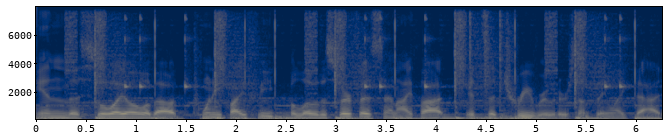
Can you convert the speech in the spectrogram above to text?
in the soil about 25 feet below the surface and I thought it's a tree root or something like that.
